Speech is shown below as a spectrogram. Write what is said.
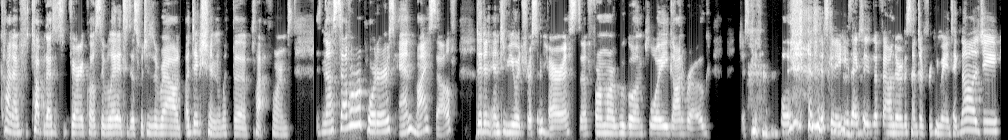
kind of topic that's very closely related to this, which is around addiction with the platforms. Now, several reporters and myself did an interview with Tristan Harris, the former Google employee gone rogue. Just kidding. Just kidding. He's actually the founder of the Center for Humane Technology.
